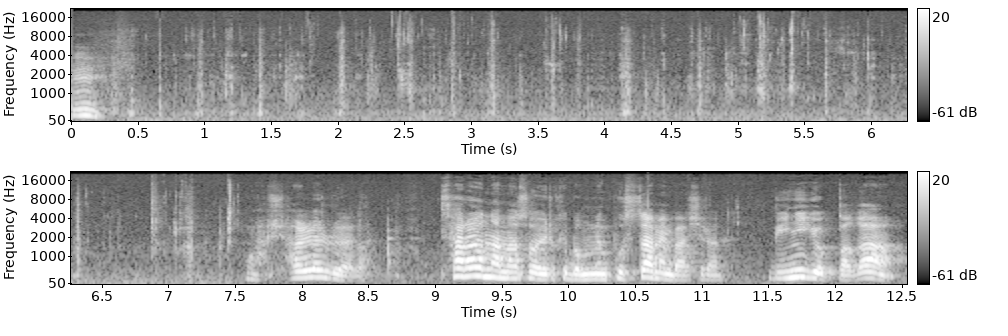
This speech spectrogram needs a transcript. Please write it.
음. 와, 씨, 할렐루야다. 살아남아서 이렇게 먹는 보쌈의 맛이란. 미니기 오빠가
